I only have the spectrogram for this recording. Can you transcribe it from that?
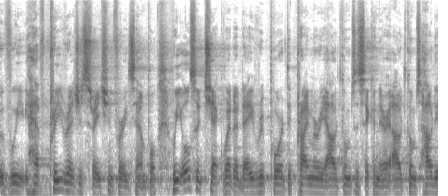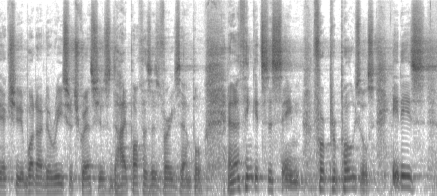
if we have pre-registration, for example, we also check whether they report the primary outcomes, the secondary outcomes, how they actually what are the research questions, the hypothesis, for example. And I think it's the same for proposals. It is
